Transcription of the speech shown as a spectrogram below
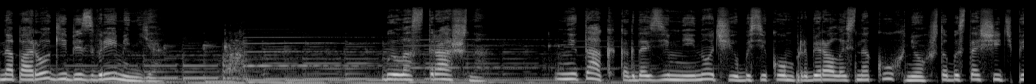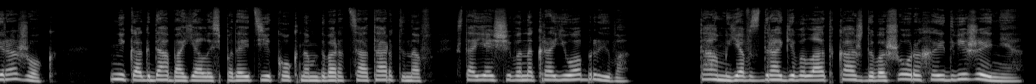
На пороге безвременья. Было страшно. Не так, когда зимней ночью босиком пробиралась на кухню, чтобы стащить пирожок. Никогда боялась подойти к окнам дворца Тартынов, стоящего на краю обрыва. Там я вздрагивала от каждого шороха и движения.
